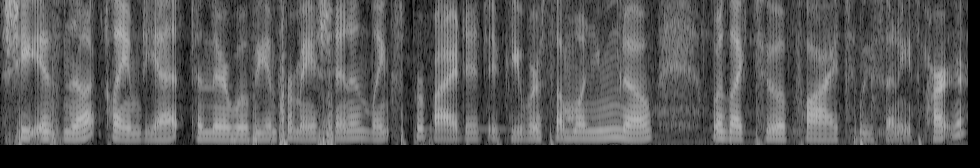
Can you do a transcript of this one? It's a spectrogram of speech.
She is not claimed yet, and there will be information and links provided if you or someone you know would like to apply to be Sunny's partner.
